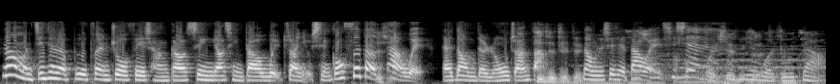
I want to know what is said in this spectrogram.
那我们今天的部分就非常高兴邀请到伟钻有限公司的大伟来到我们的人物专访。谢谢谢谢。那我们就谢谢大伟，谢谢。我是你我独角，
